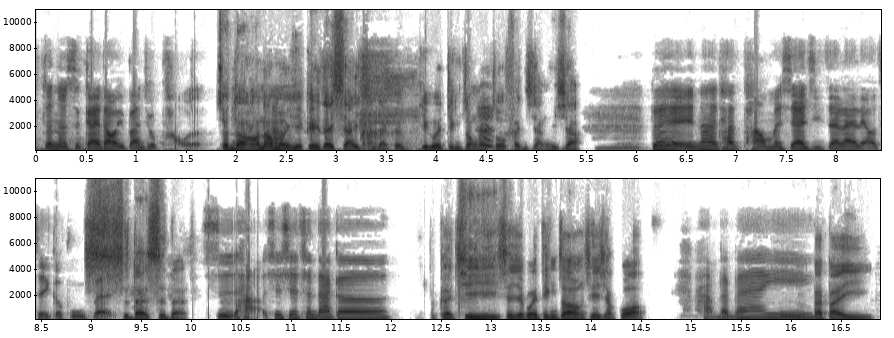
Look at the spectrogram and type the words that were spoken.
真的是盖到一半就跑了，真的好，那我们也可以在下一集来跟各位听众来做分享一下。对，那他好，我们下一集再来聊这个部分。是的，是的，是好，谢谢陈大哥，不客气，谢谢各位听众，谢谢小郭，好，拜拜，拜拜。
